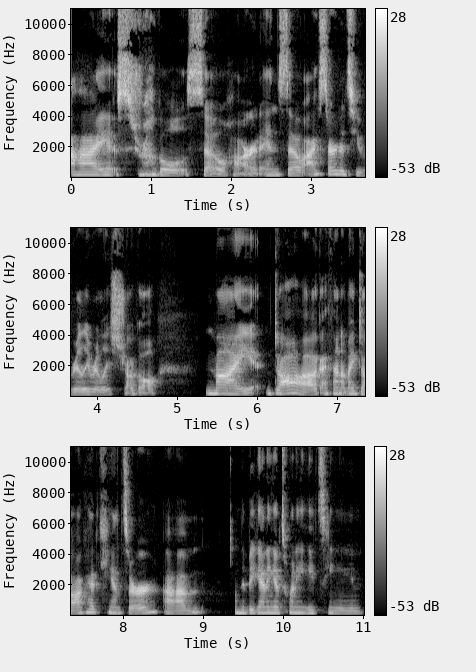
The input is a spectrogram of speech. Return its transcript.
I struggle so hard. And so I started to really, really struggle. My dog, I found out my dog had cancer um, in the beginning of 2018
